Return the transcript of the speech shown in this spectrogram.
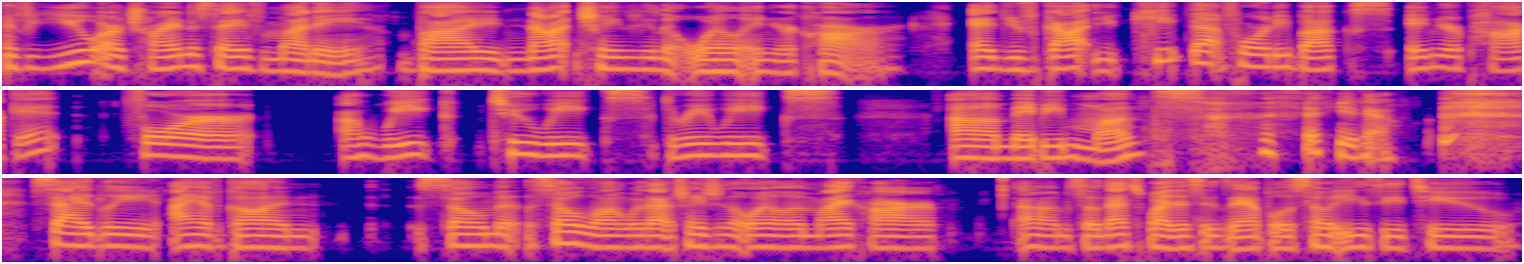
If you are trying to save money by not changing the oil in your car and you've got, you keep that 40 bucks in your pocket for a week, two weeks, three weeks, um, maybe months, you know, sadly, I have gone so, so long without changing the oil in my car. Um, so that's why this example is so easy to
